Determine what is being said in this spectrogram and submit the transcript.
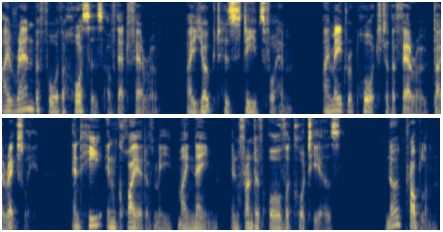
I ran before the horses of that pharaoh. I yoked his steeds for him. I made report to the pharaoh directly and he inquired of me my name in front of all the courtiers. No problem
